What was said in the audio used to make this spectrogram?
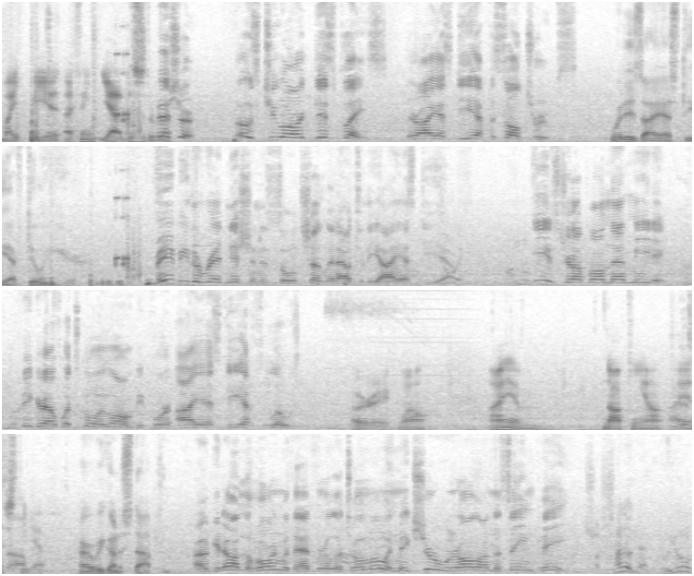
might be it. I think, yeah, this is the... Fisher, those two aren't displaced. They're ISDF assault troops. What is ISDF doing here? Maybe the Red Nishin has sold Shetland out to the ISDF. Eavesdrop on that meeting. Figure out what's going on before ISDF blows. Alright, well, I am knocking out ISDF. How are we going to stop them? I'll get on the horn with Admiral Otomo and make sure we're all on the same page. Shadow that, do you?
